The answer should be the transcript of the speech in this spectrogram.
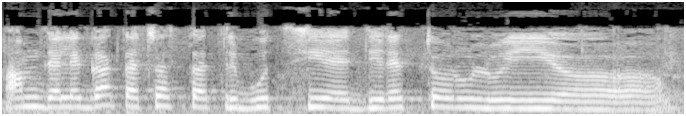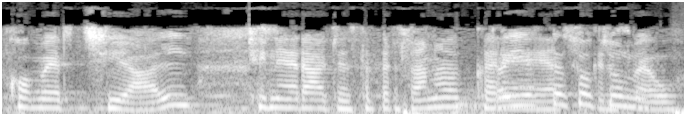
Am delegat această atribuție directorului comercial. Cine era această persoană? Care este soțul crescut? meu.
